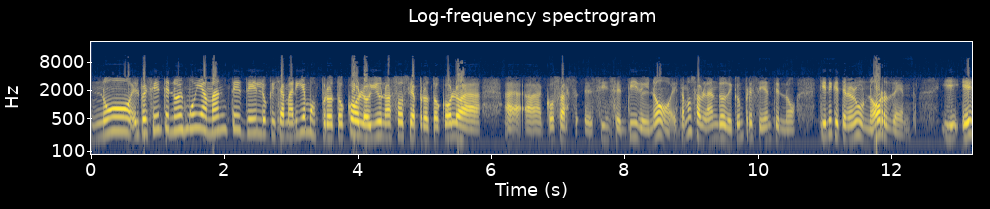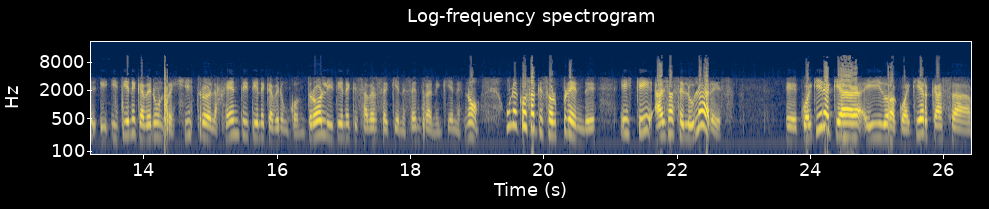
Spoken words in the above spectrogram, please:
no el presidente no es muy amante de lo que llamaríamos protocolo y uno asocia protocolo a, cosas eh, sin sentido y no estamos hablando de que un presidente no tiene que tener un orden y, eh, y, y tiene que haber un registro de la gente y tiene que haber un control y tiene que saberse quiénes entran y quiénes no. Una cosa que sorprende es que haya celulares. Eh, cualquiera que ha ido a cualquier casa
